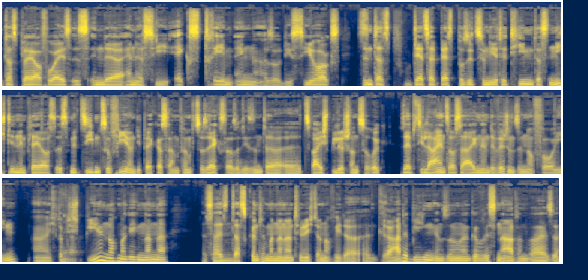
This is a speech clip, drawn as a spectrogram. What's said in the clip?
das Playoff Race ist in der NFC extrem eng. Also die Seahawks sind das derzeit bestpositionierte Team, das nicht in den Playoffs ist, mit 7 zu 4 und die Packers haben 5 zu 6. Also die sind da äh, zwei Spiele schon zurück. Selbst die Lions aus der eigenen Division sind noch vor ihnen. Äh, ich glaube, ja. die spielen nochmal gegeneinander. Das heißt, mhm. das könnte man dann natürlich dann noch wieder äh, gerade biegen in so einer gewissen Art und Weise.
